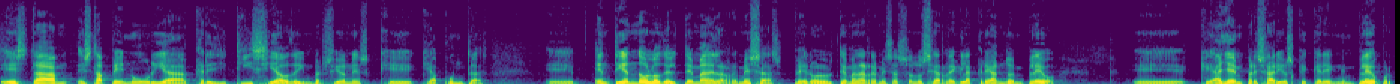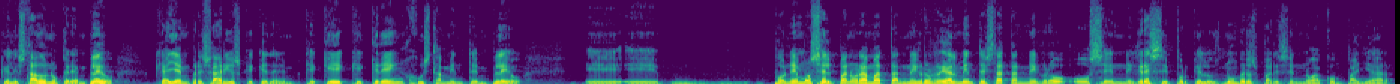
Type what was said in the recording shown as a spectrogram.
esta, esta penuria crediticia o de inversiones que apuntas. Eh, entiendo lo del tema de las remesas, pero el tema de las remesas solo se arregla creando empleo. eh, que haya empresarios que creen empleo, porque el Estado no crea empleo, que haya empresarios que, creen justamente empleo. Eh, ¿Ponemos el panorama tan negro? ¿Realmente está tan negro o se ennegrece? Porque los números parecen no acompañar,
